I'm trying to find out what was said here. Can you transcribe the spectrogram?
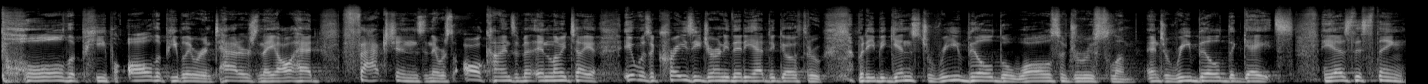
pull the people, all the people, they were in tatters and they all had factions and there was all kinds of, and let me tell you, it was a crazy journey that he had to go through. But he begins to rebuild the walls of Jerusalem and to rebuild the gates. He has this thing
